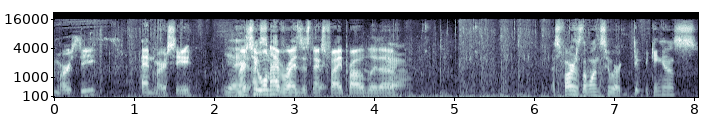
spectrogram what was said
Mercy. And Mercy. Yeah, Mercy won't have suppose- res this next fight probably though. Yeah. As far as the ones who are dicking us,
